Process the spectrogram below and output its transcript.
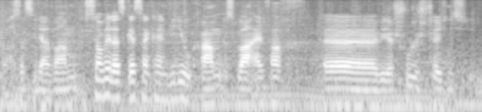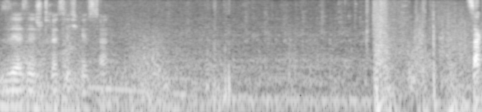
Boah, ist das wieder warm. Sorry, dass gestern kein Video kam. Es war einfach äh, wieder schulisch technisch sehr, sehr stressig gestern. Zack.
